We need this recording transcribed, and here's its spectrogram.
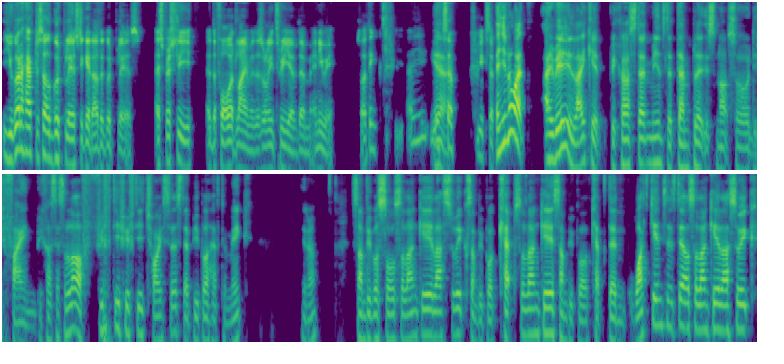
you're going to have to sell good players to get other good players, especially at the forward line where there's only three of them anyway. So I think uh, you, you Yeah. accept. You accept. And you know what? I really like it because that means the template is not so defined because there's a lot of 50-50 choices that people have to make. You know? Some people sold Solanke last week, some people kept Solanke, some people captain Watkins instead of Solanke last week.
